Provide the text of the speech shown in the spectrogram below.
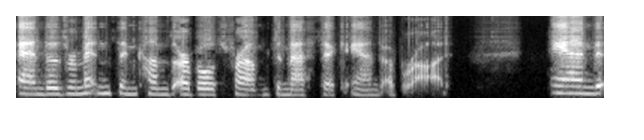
And those remittance incomes are both from domestic and abroad. And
